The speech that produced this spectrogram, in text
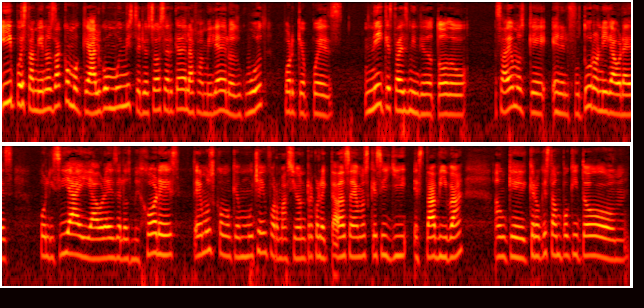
Y pues también nos da como que algo muy misterioso acerca de la familia de los Wood, porque pues Nick está desmintiendo todo. Sabemos que en el futuro Nick ahora es policía y ahora es de los mejores. Tenemos como que mucha información recolectada. Sabemos que CG está viva, aunque creo que está un poquito mm,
